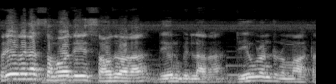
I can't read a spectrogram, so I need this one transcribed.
ప్రియమైన సహోదరి సహోదరులారా దేవుని బిల్లారా దేవుడు అంటున్న మాట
